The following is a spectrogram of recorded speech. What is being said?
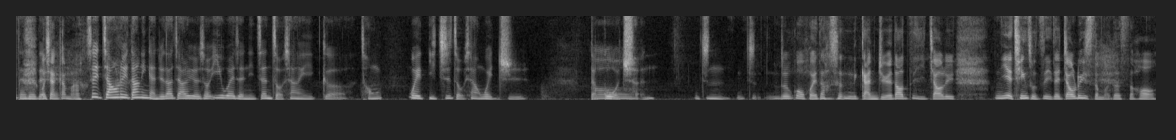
对对对，我想干嘛？所以焦虑，当你感觉到焦虑的时候，意味着你正走向一个从未已知走向未知的过程。哦、嗯，如果回到说你感觉到自己焦虑，你也清楚自己在焦虑什么的时候，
